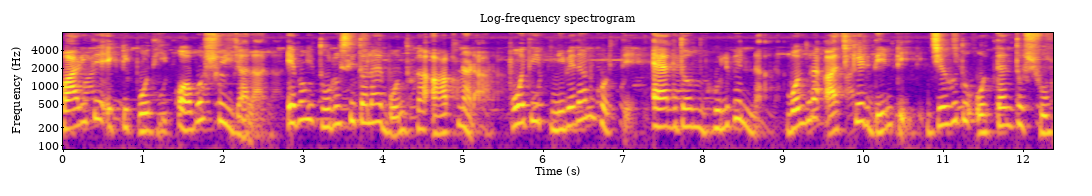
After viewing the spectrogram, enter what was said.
বাড়িতে একটি প্রদীপ অবশ্যই জ্বালান এবং তুলসী তলায় বন্ধুরা আপনারা প্রদীপ নিবেদন করতে একদম ভুলবেন না। বন্ধুরা, আজকের দিনটি যেহেতু অত্যন্ত শুভ,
